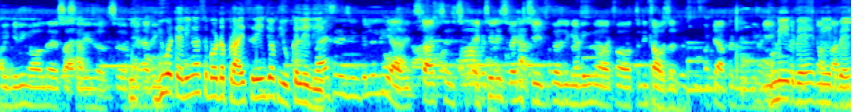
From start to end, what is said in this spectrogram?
We're giving all the accessories also. We're having you were telling us about the price range of ukuleles. Price is ukulele, yeah. It starts in, actually it's very cheap because we're giving uh, for three thousand. Okay, after Made where? Made 5% where?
